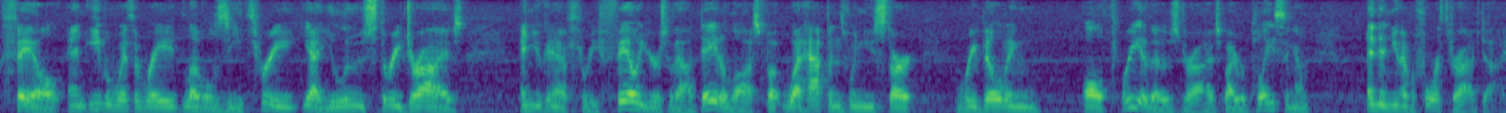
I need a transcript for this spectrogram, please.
fail. And even with a RAID level Z3, yeah, you lose three drives and you can have three failures without data loss. But what happens when you start rebuilding all three of those drives by replacing them, and then you have a fourth drive die?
